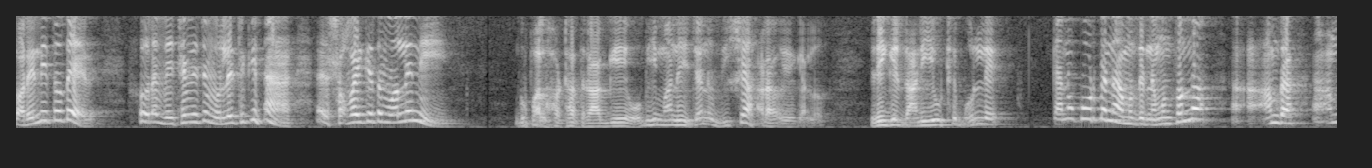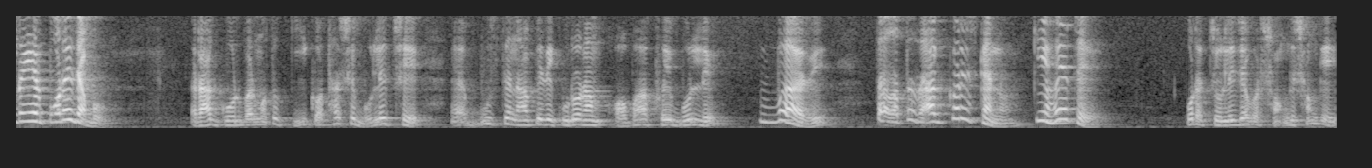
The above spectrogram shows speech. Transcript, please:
করেনি তোদের? ওরা বেছে বেছে বলেছে কি না? সবাইকে তো বলেনি। গোপাল হঠাৎ রাগে অভিমানে যেন দিশেহারা হয়ে গেল। রেগে দাঁড়িয়ে উঠে বললে, কেন করবে না আমাদের নেমন্তন্ন? আমরা আমরা এর পরে যাব। রাগ করবার মতো কি কথা সে বলেছে, বুঝতে না পেরে কুরোরাম অবাক হয়ে বললে, বারে, তা অত রাগ করিস কেন? কি হয়েছে? ওরা চলে যাওয়ার সঙ্গে সঙ্গেই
